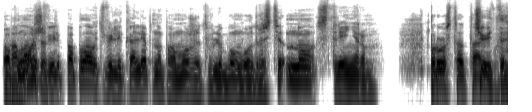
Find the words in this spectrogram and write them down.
поплавать, поможет? поплавать великолепно поможет в любом возрасте, но с тренером. Просто так. Что это?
